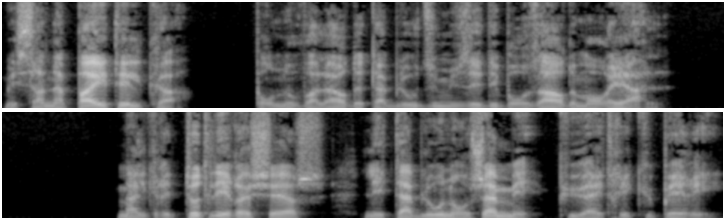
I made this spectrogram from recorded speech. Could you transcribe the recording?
Mais ça n'a pas été le cas pour nos voleurs de tableaux du Musée des beaux-arts de Montréal. Malgré toutes les recherches, les tableaux n'ont jamais pu être récupérés.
